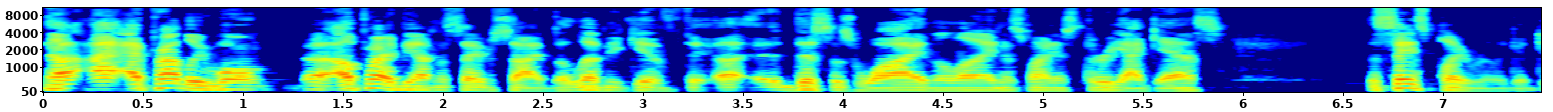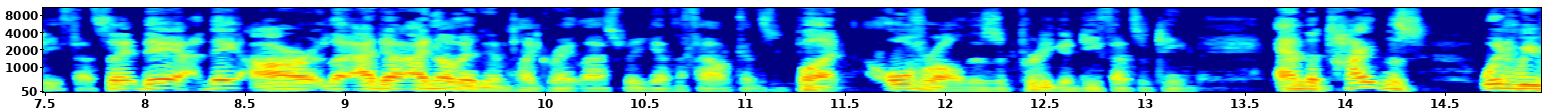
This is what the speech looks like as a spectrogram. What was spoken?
No, I, I probably won't. Uh, I'll probably be on the same side, but let me give the. Uh, this is why the line is minus three, I guess. The Saints play a really good defense. They they, they are. I, I know they didn't play great last week against the Falcons, but overall, there's a pretty good defensive team. And the Titans, when we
